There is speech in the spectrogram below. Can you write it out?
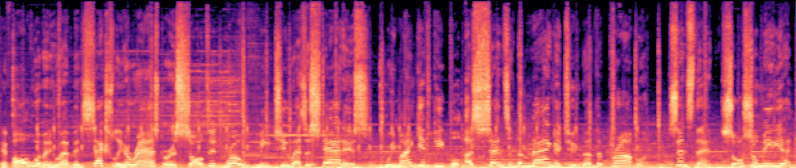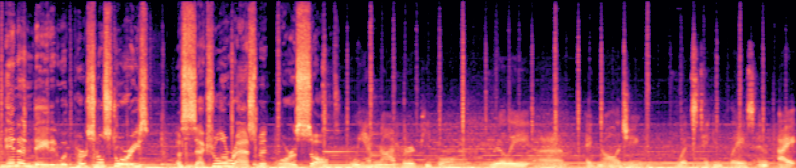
If all women who have been sexually harassed or assaulted wrote me too as a status, we might give people a sense of the magnitude of the problem. Since then, social media inundated with personal stories of sexual harassment or assault. We have not heard people really uh, acknowledging what's taking place. And I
